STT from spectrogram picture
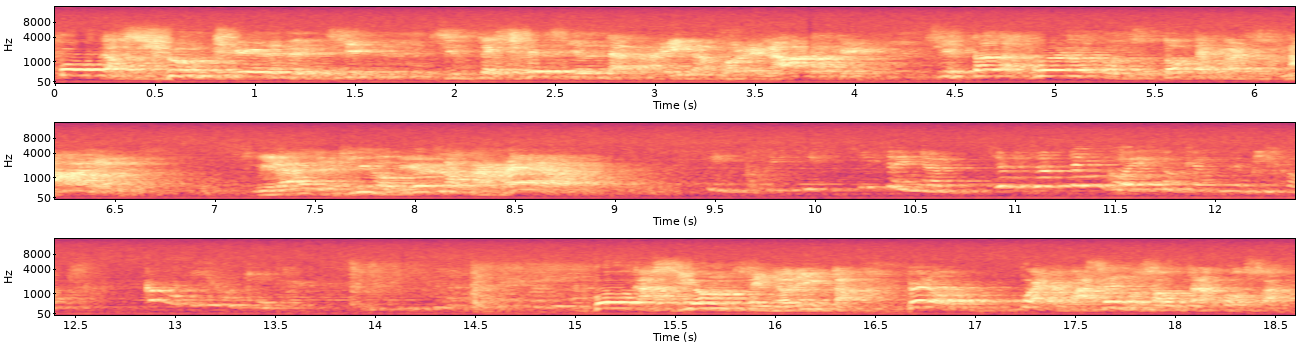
Vocación quiere decir si usted se siente atraída por el arte, si está de acuerdo con su dote personal, si ha elegido bien la carrera. Sí, sí, sí, sí, señor. Yo, yo tengo eso que usted dijo. ¿Cómo dijo que era? Vocación, señorita. Pero, bueno, pasemos a otra cosa.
